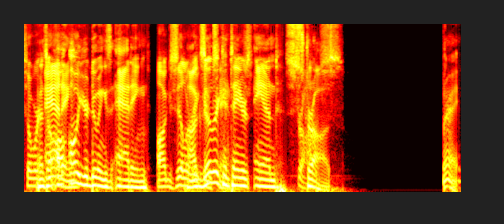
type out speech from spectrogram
So we're and so all, all you're doing is adding auxiliary auxiliary containers. containers and Straws. straws. All right.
